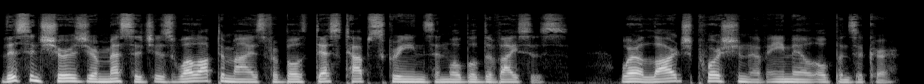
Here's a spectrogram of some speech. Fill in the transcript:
This ensures your message is well optimized for both desktop screens and mobile devices, where a large portion of email opens occur.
